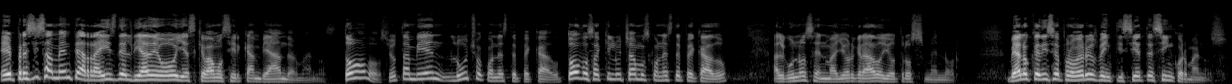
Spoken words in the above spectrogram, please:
Eh, precisamente a raíz del día de hoy es que vamos a ir cambiando, hermanos. Todos. Yo también lucho con este pecado. Todos aquí luchamos con este pecado, algunos en mayor grado y otros menor. Vea lo que dice Proverbios 27, 5, hermanos.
